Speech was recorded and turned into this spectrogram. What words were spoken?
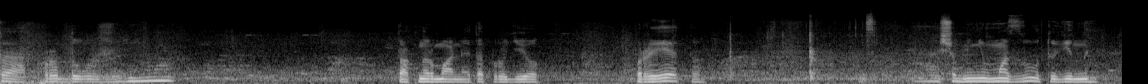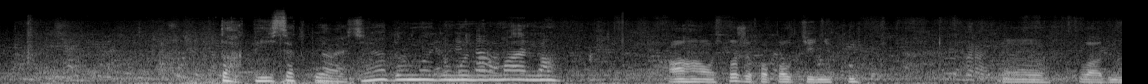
Так, продовжуємо. Так, нормально, я так вроді при это. А, Щоб мені в мазуту він. Так, 55. Я думаю, думаю, нормально. Ага, ось теж по полтиннику. Е, ладно.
